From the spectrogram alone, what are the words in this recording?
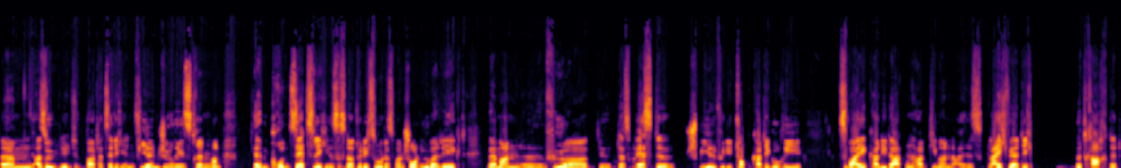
Ähm, also ich war tatsächlich in vielen Juries drin und ähm, grundsätzlich ist es natürlich so, dass man schon überlegt, wenn man äh, für das beste Spiel, für die Top-Kategorie zwei Kandidaten hat, die man als gleichwertig betrachtet,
